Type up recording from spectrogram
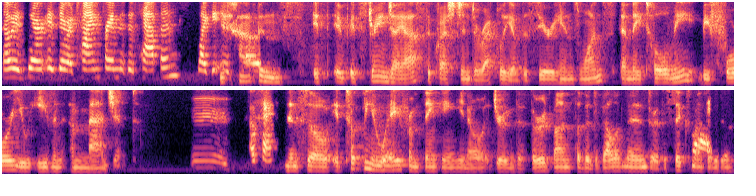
Now, is there is there a time frame that this happens? Like it, it happens. It, it, it's strange. I asked the question directly of the Sirians once, and they told me before you even imagined. Mm, okay. And so it took me away from thinking, you know, during the third month of a development or the sixth month of a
